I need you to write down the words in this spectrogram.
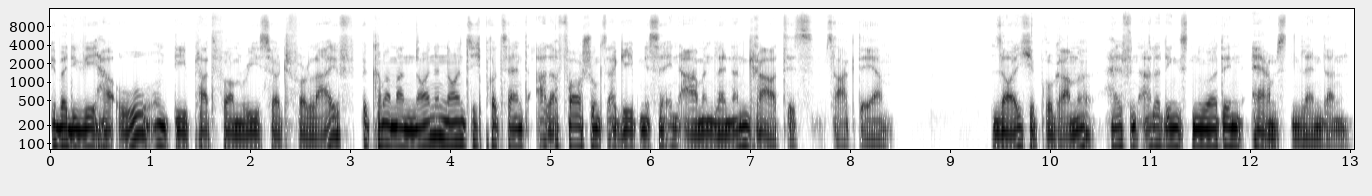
Über die WHO und die Plattform Research for Life bekomme man 99 Prozent aller Forschungsergebnisse in armen Ländern gratis, sagte er. Solche Programme helfen allerdings nur den ärmsten Ländern.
